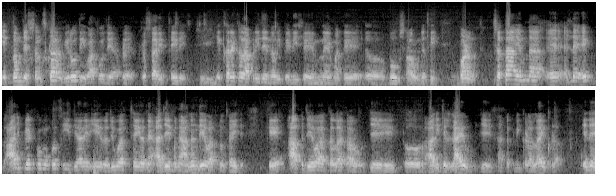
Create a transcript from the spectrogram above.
એકદમ જે સંસ્કાર વિરોધી વાતો જે આપણે પ્રસારિત થઈ રહી છે એ ખરેખર આપણી જે નવી પેઢી છે એમને માટે બહુ સારું નથી. પણ છતાં એમના એટલે એક આ જ પ્લેટફોર્મ ઉપરથી જ્યારે એ રજૂઆત થઈ અને આજે મને આનંદ એ વાતનો થાય છે કે આપ જેવા કલાકારો જે આ રીતે લાઈવ જે નાટકની કળા લાઈવ કળા, એને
